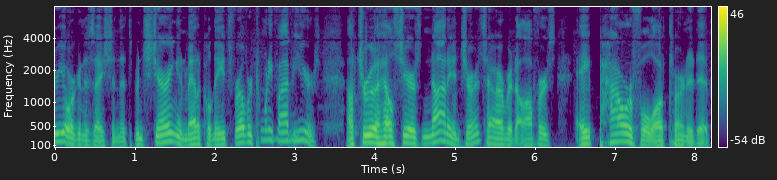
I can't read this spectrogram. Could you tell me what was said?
organization that's been sharing in medical needs for over 25 years. Altrua Health Share is not insurance, however, it offers a powerful alternative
